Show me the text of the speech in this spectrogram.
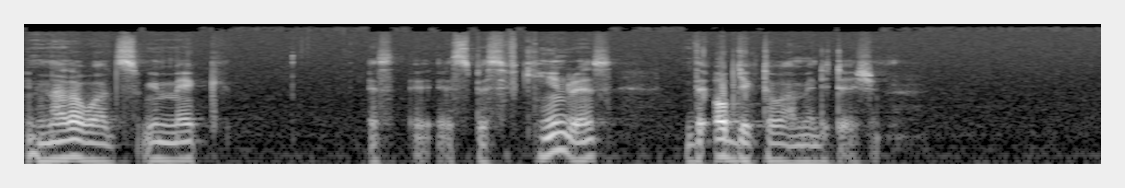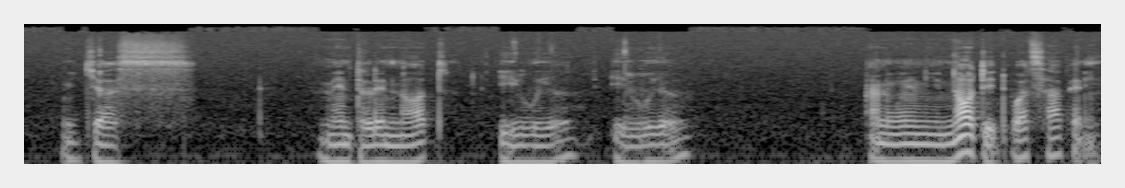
In other words, we make a, a, specific hindrance the object of our meditation. We just mentally note ill will, ill will. And when you note it, what's happening?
